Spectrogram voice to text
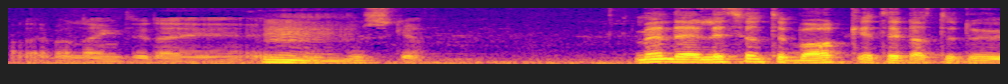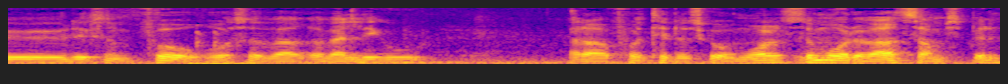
ja, det er vel egentlig det jeg Mm. husker. Men det er litt sånn tilbake til at du liksom for å være veldig god, eller få til å skåre mål, så må det være et samspill.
